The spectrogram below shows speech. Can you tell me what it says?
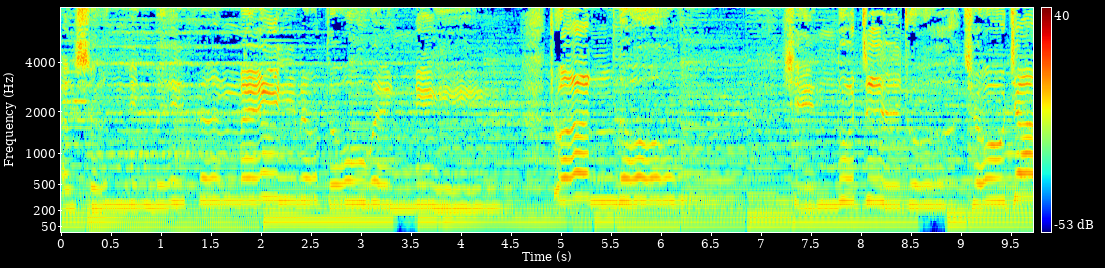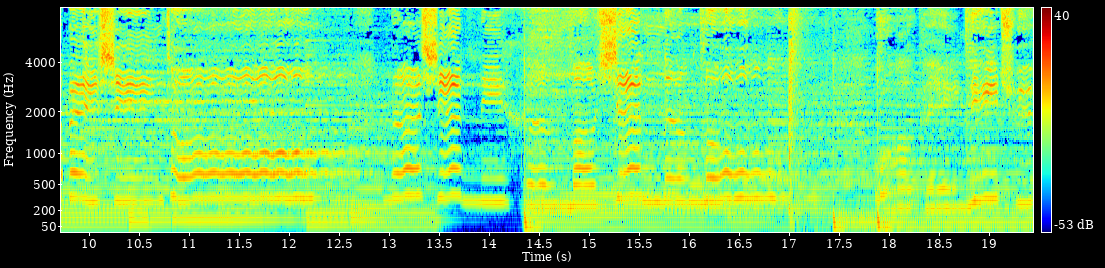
当生命每分每秒都为你转动，心多执着就加倍心痛。那些你很冒险的梦，陪你去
